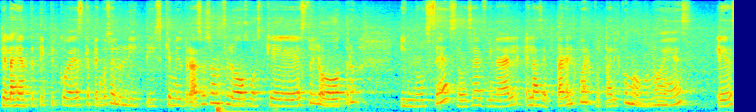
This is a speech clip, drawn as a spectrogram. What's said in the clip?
que la gente típico es que tengo celulitis, que mis brazos son flojos, que esto y lo otro, y no es eso, o sea, al final el aceptar el cuerpo tal y como uno es, es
